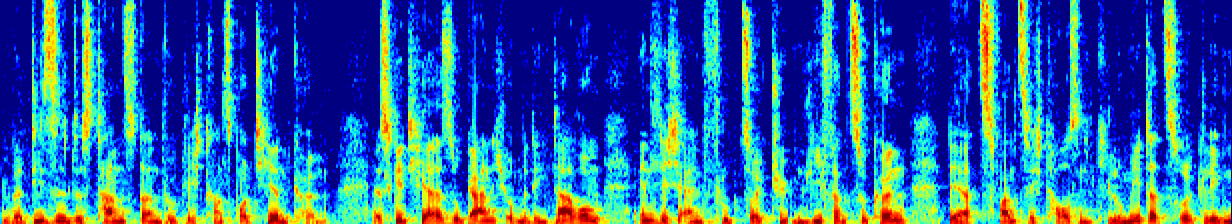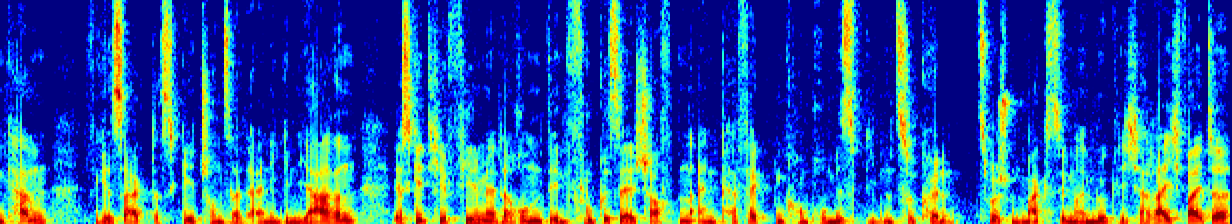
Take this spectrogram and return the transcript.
über diese Distanz dann wirklich transportieren können. Es geht hier also gar nicht unbedingt darum, endlich einen Flugzeugtypen liefern zu können, der 20.000 Kilometer zurücklegen kann, wie gesagt, das geht schon seit einigen Jahren. Es geht hier vielmehr darum, den Fluggesellschaften einen perfekten Kompromiss bieten zu können zwischen maximal möglicher Reichweite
